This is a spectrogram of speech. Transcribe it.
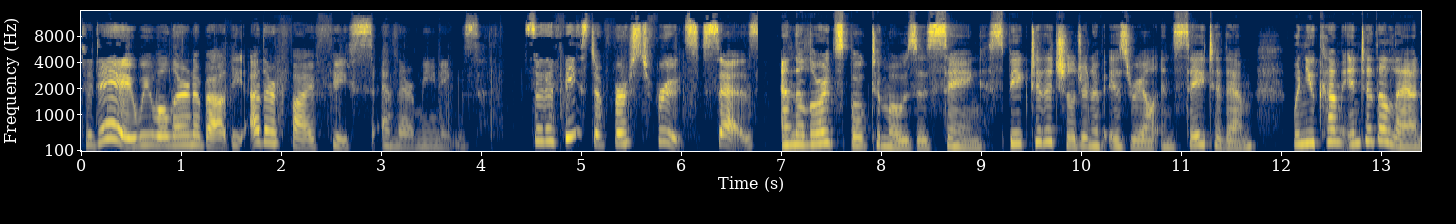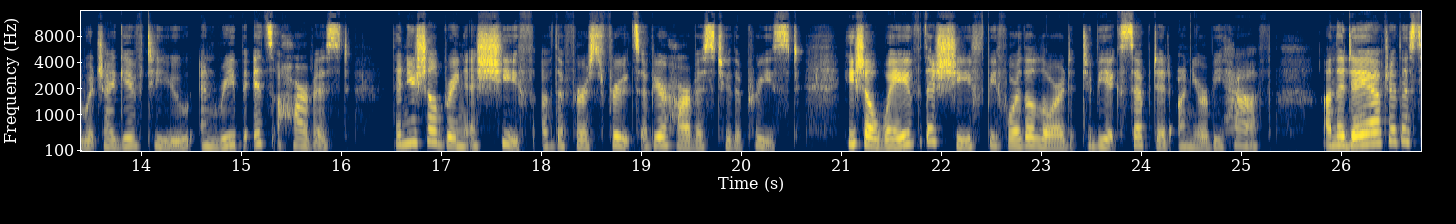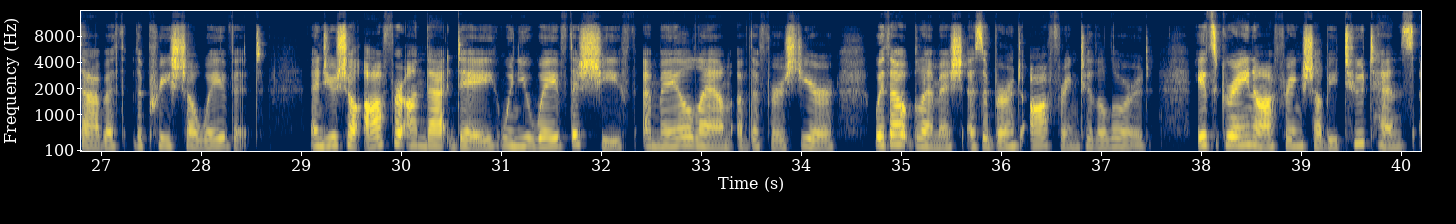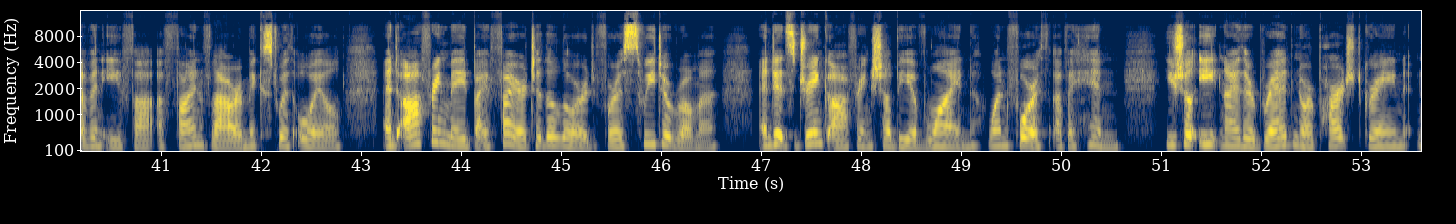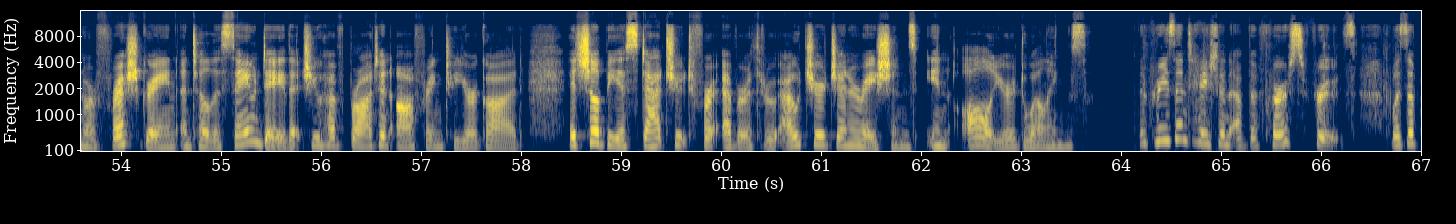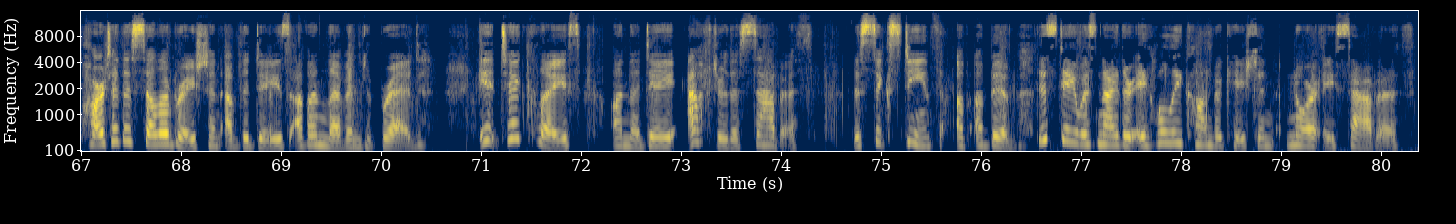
Today we will learn about the other five feasts and their meanings. So the Feast of First Fruits says, And the Lord spoke to Moses, saying, Speak to the children of Israel, and say to them, When you come into the land which I give to you, and reap its harvest, then you shall bring a sheaf of the first fruits of your harvest to the priest. He shall wave the sheaf before the Lord to be accepted on your behalf. On the day after the Sabbath, the priest shall wave it. And you shall offer on that day, when you wave the sheaf, a male lamb of the first year, without blemish, as a burnt offering to the Lord. Its grain offering shall be two tenths of an ephah of fine flour mixed with oil, and offering made by fire to the Lord for a sweet aroma. And its drink offering shall be of wine, one fourth of a hin. You shall eat neither bread nor parched grain nor fresh grain until the same day that you have brought an offering to your God. It shall be a statute forever throughout your generations in all your dwellings. The presentation of the first fruits was a part of the celebration of the days of unleavened bread. It took place on the day after the Sabbath, the 16th of Abib. This day was neither a holy convocation nor a Sabbath.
